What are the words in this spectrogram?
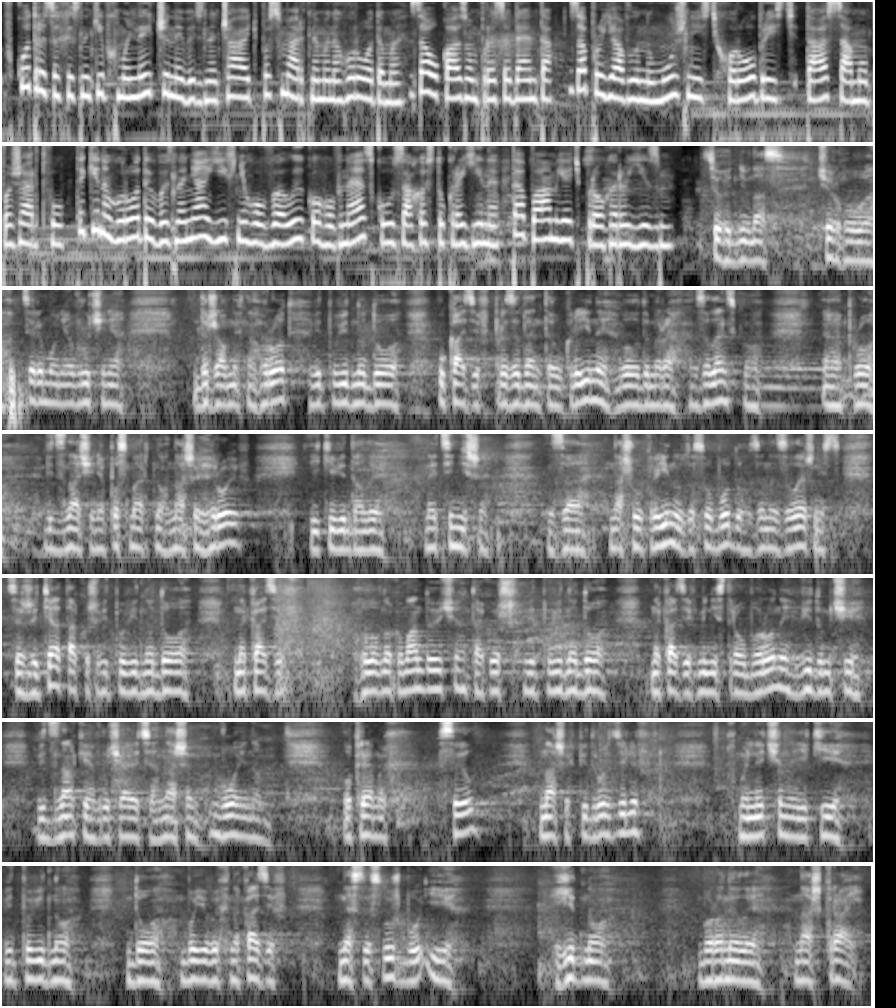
Вкотре захисників Хмельниччини відзначають посмертними нагородами за указом президента за проявлену мужність, хоробрість та самопожертву. Такі нагороди визнання їхнього великого внеску у захист України та пам'ять про героїзм. Сьогодні в нас чергова церемонія вручення державних нагород відповідно до указів президента України Володимира Зеленського е, про відзначення посмертно наших героїв, які віддали найцінніше за нашу Україну, за свободу, за незалежність, це життя. Також відповідно до наказів головнокомандуюча, також відповідно до наказів міністра оборони, відомчі відзнаки вручаються нашим воїнам окремих сил, наших підрозділів Хмельниччини, які відповідно до бойових наказів несли службу і гідно боронили наш край.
